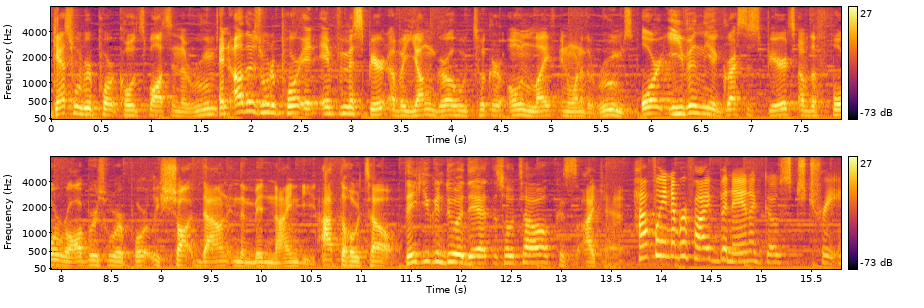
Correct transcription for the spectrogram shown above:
Guests would report cold spots in the rooms, and others would report an infamous spirit of a young girl who took her own life in one of the rooms, or even the aggressive spirits of the four robbers who were reportedly shot down in the mid 90s at the hotel. Think you can do a day at this hotel? Cause I can't. Halfway number 5 Banana Ghost Tree.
